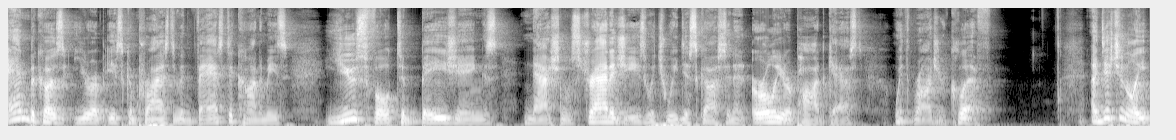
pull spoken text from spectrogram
and because Europe is comprised of advanced economies useful to Beijing's national strategies, which we discussed in an earlier podcast with Roger Cliff. Additionally,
